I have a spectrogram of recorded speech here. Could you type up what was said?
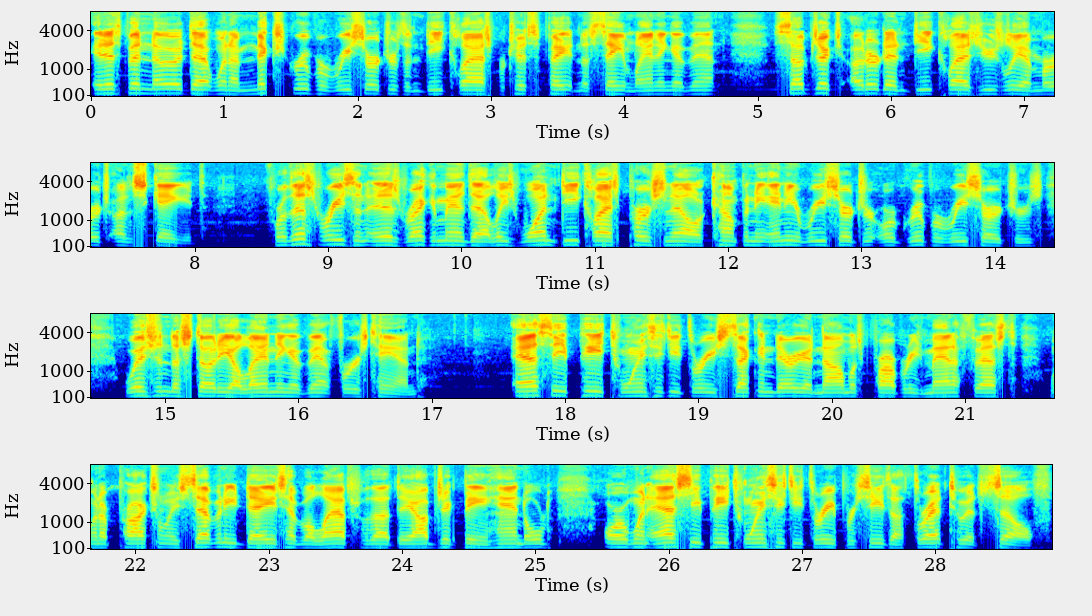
It has been noted that when a mixed group of researchers and D-Class participate in the same landing event, subjects other than D-Class usually emerge unscathed. For this reason it is recommended that at least one D-Class personnel accompany any researcher or group of researchers wishing to study a landing event firsthand. SCP-2063 secondary anomalous properties manifest when approximately 70 days have elapsed without the object being handled, or when SCP-2063 perceives a threat to itself.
